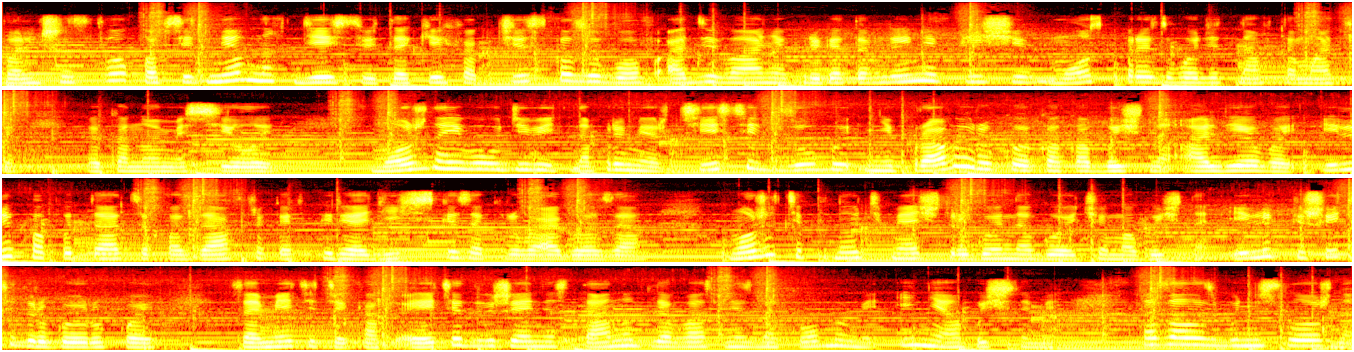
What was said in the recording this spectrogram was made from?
Большинство повседневных действий, таких как чистка зубов, одевание, приготовление пищи, мозг производит на автомате, экономя силой. Можно его удивить, например, чистить зубы не правой рукой, как обычно, а левой, или попытаться позавтракать, периодически закрывая глаза. Можете пнуть мяч другой ногой, чем обычно, или пишите другой рукой. Заметите, как эти движения станут для вас незнакомыми и необычными. Казалось бы, несложно,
